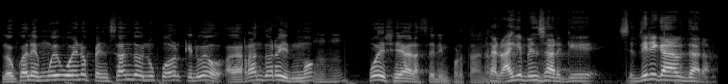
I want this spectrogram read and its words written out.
Lo cual es muy bueno pensando en un jugador que luego, agarrando ritmo, puede llegar a ser importante. Claro, hay que pensar que se tiene que adaptar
